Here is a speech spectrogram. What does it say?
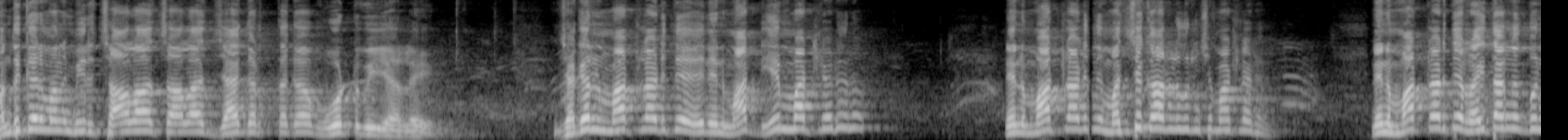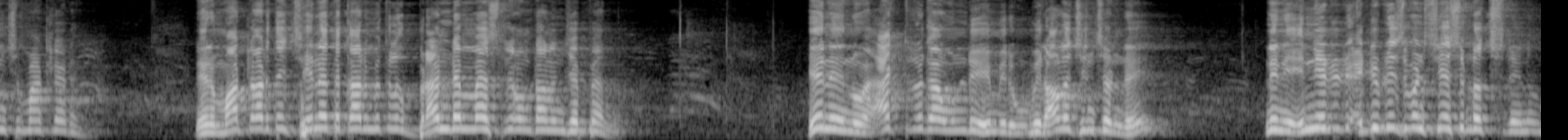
అందుకని మనం మీరు చాలా చాలా జాగ్రత్తగా ఓటు వేయాలి. జగన్ మాట్లాడితే నేను మాట ఏం మాట్లాడాను నేను మాట్లాడింది మత్స్యకారుల గురించి మాట్లాడాను. నేను మాట్లాడితే రైతాంగం గురించి మాట్లాడాను. నేను మాట్లాడితే చేనేత కార్మికులకు బ్రాండ్ అంబాసిడర్ ఉంటానని చెప్పాను. ఏ నేను యాక్టర్గా ఉండి మీరు మీరు ఆలోచించండి. నేను ఎన్ని అడ్వర్టైజ్మెంట్స్ చేసి ఉండొచ్చు నేను?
